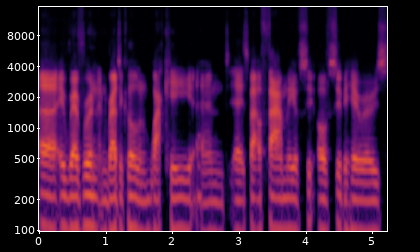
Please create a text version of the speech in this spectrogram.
uh, irreverent and radical and wacky, and it's about a family of su- of superheroes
